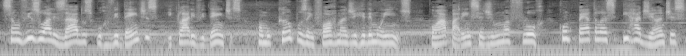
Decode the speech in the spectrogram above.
são visualizados por videntes e clarividentes como campos em forma de redemoinhos, com a aparência de uma flor, com pétalas irradiantes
